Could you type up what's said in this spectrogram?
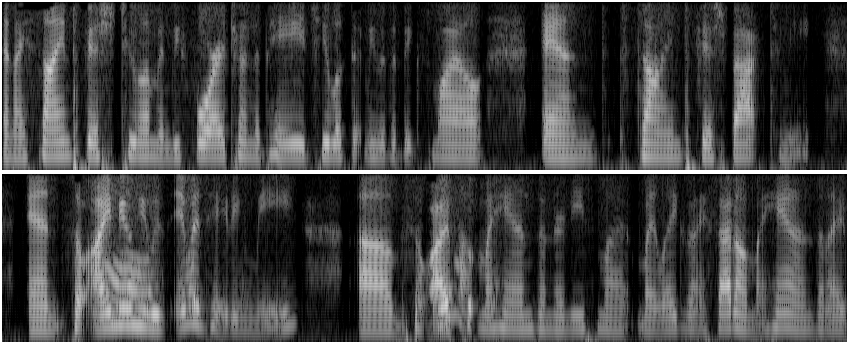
and I signed fish to him. And before I turned the page, he looked at me with a big smile and signed fish back to me. And so I knew he was imitating me. Um, so I put my hands underneath my my legs and I sat on my hands and I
